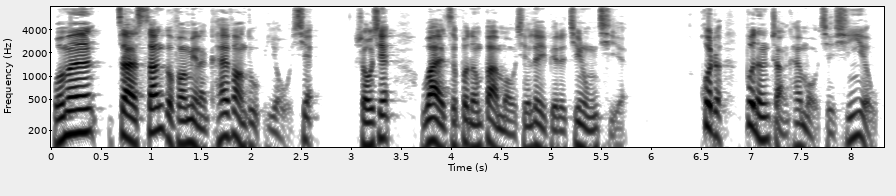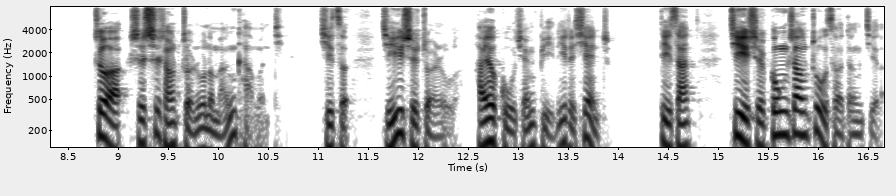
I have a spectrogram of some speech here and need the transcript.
我们在三个方面的开放度有限。首先，外资不能办某些类别的金融企业，或者不能展开某些新业务，这是市场准入的门槛问题。其次，即使准入了，还有股权比例的限制。第三，即使工商注册登记了，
